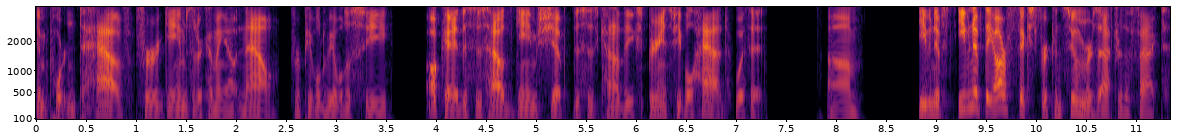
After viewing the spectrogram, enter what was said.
important to have for games that are coming out now, for people to be able to see okay, this is how the game shipped. This is kind of the experience people had with it. Um, even if even if they are fixed for consumers after the fact,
